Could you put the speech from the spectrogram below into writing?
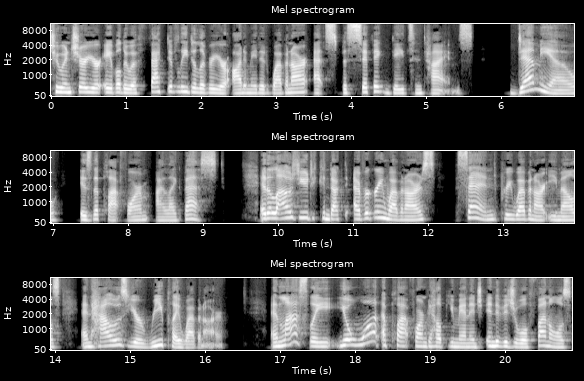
to ensure you're able to effectively deliver your automated webinar at specific dates and times. Demio is the platform I like best. It allows you to conduct evergreen webinars, send pre-webinar emails, and house your replay webinar. And lastly, you'll want a platform to help you manage individual funnels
